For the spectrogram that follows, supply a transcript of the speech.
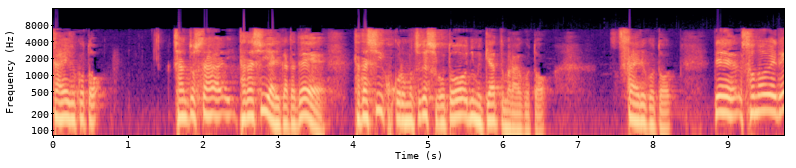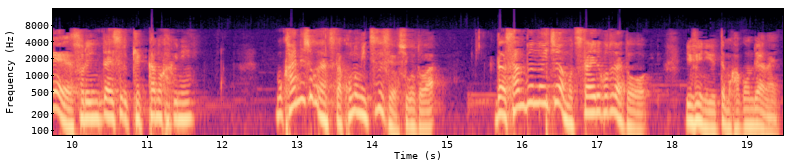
伝えること。ちゃんとした正しいやり方で、正しい心持ちで仕事に向き合ってもらうこと。伝えること。で、その上で、それに対する結果の確認。もう管理職なんて言ったらこの3つですよ、仕事は。だから3分の1はもう伝えることだというふうに言っても過言ではない。だか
